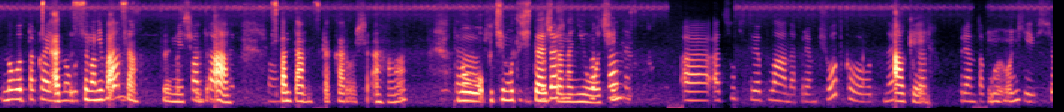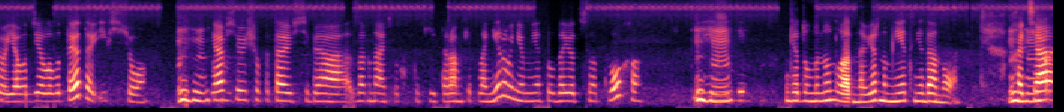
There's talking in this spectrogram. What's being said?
Ну вот такая А немного сомневаться? Виду? А, спонтанность. ещё. спонтанность как хорошая. Ага. Да. Ну, почему ты Ну, считаешь, что даже она не очень? А отсутствие плана прям четкого, вот знаешь, А, Окей. когда прям такой, Мгм. окей, все, я вот делаю вот это и все. Мгм. Я все еще пытаюсь себя загнать вот в какие-то рамки планирования, мне это удается плохо. Мгм. И я думаю, ну ладно, наверное, мне это не дано. Мгм. Хотя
